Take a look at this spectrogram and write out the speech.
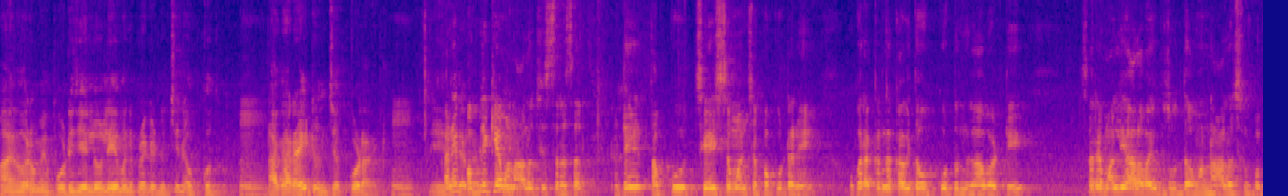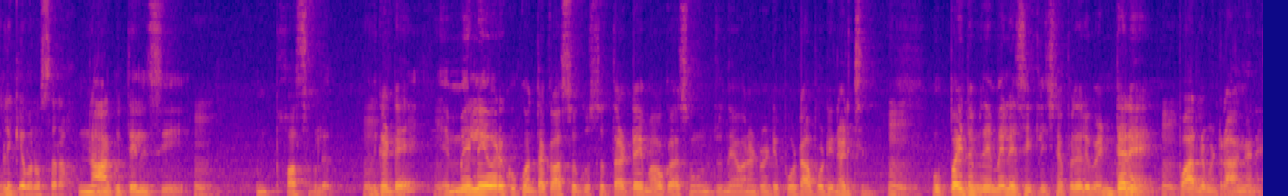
మా ఎవరో మేము పోటీ చేయలో లేమని ప్రకటించి నేను ఒప్పుకుందును. నాకు ఆ రైట్ ఉంది చెప్పుకోవడానికి. కానీ పబ్లిక్ ఏమైనా ఆలోచిస్తారా సార్? అంటే తప్పు చేసామని చెప్పకుండానే ఒక రకంగా కవిత ఒప్పుకుంటుంది కాబట్టి సరే మళ్ళీ వాళ్ళ వైపు చూద్దామన్న ఆలోచన పబ్లిక్ ఏమైనా వస్తారా? నాకు తెలిసి ఇంపాసిబుల్ అది ఎందుకంటే ఎమ్మెల్యే వరకు కొంత కాస్త కూస్తూ థర్డ్ టైం అవకాశం ఉంటుందేమో అన్నటువంటి పోటాపోటీ నడిచింది. ముప్పై తొమ్మిది ఎమ్మెల్యే సీట్లు ఇచ్చిన ప్రజలు వెంటనే పార్లమెంట్ రాగానే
